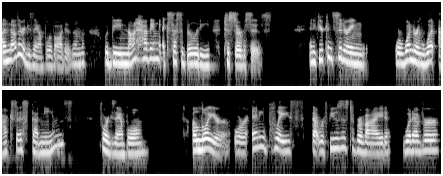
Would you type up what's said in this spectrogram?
Another example of audism would be not having accessibility to services. And if you're considering or wondering what access that means, for example, a lawyer or any place that refuses to provide whatever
